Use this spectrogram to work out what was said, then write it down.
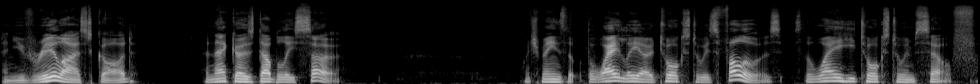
and you've realized God, then that goes doubly so. which means that the way Leo talks to his followers is the way he talks to himself.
